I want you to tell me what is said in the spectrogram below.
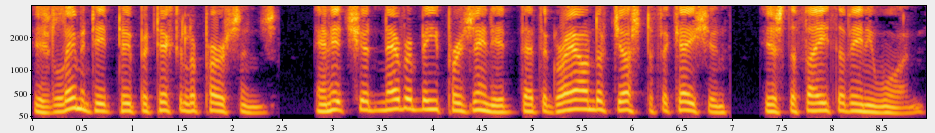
is limited to particular persons, and it should never be presented that the ground of justification is the faith of anyone.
